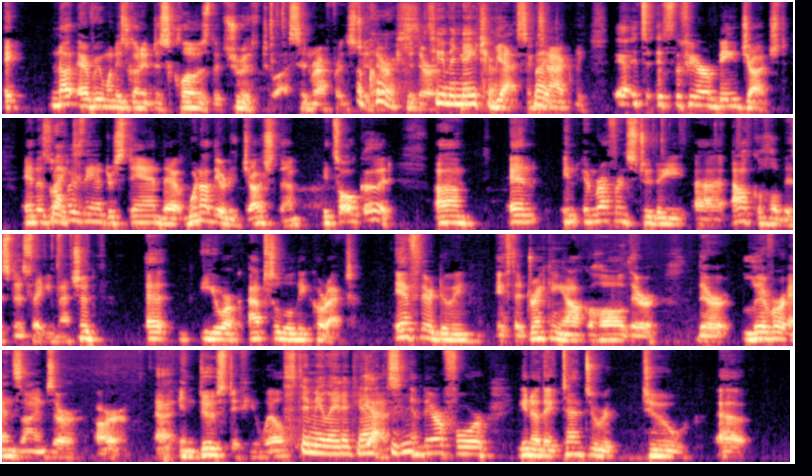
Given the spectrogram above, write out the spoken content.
It, not everyone is going to disclose the truth to us in reference to Of their course. to their human nature. Yes, exactly. Yeah, it's it's the fear of being judged, and as long Right. as they understand that we're not there to judge them, it's all good. Um, and in, in reference to the uh, alcohol business that you mentioned, uh, you are absolutely correct. If they're doing, if they're drinking alcohol, their their liver enzymes are are uh, induced, if you will, Stimulated, yeah. Yes, Mhm. and therefore, you know, they tend to re- to uh,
